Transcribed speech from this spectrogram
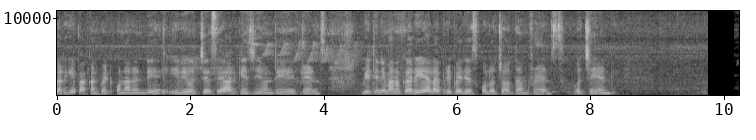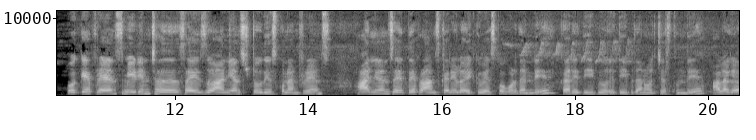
కడిగి పక్కన పెట్టుకున్నానండి. ఇవి వచ్చేసి అర కేజీ ఉంటాయి ఫ్రెండ్స్ వీటిని మనం కర్రీ ఎలా ప్రిపేర్ చేసుకోవాలో చూద్దాం ఫ్రెండ్స్ వచ్చేయండి. Okay friends medium size onions two తీసుకున్నాను ఫ్రెండ్స్ ఆనియన్స్ అయితే ఫ్రాన్స్ కర్రీలో ఎక్కువ వేసుకోకూడదండి. కర్రీ తీపి తీపిదనం వచ్చేస్తుంది. అలాగే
